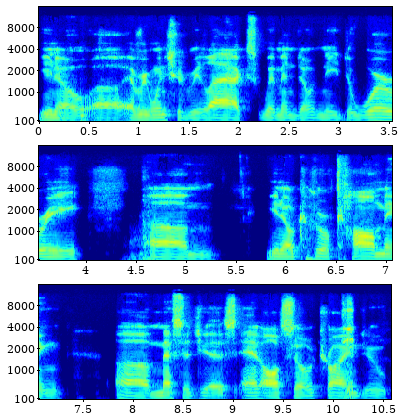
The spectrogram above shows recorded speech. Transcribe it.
you know, uh, everyone should relax, women don't need to worry, um, you know, sort of calming uh, messages and also trying to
